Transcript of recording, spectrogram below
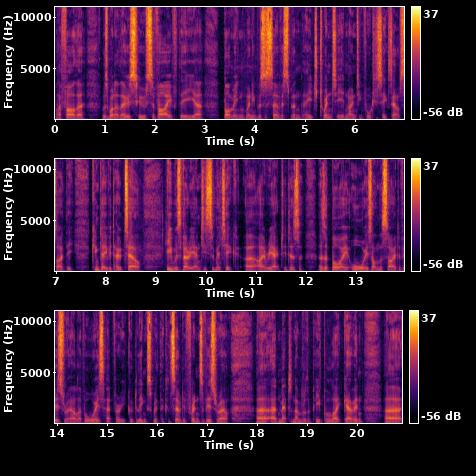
My father was one of those who survived the uh, bombing when he was a serviceman, aged 20 in 1946, outside the King David Hotel he was very anti-Semitic. Uh, I reacted as a, as a boy, always on the side of Israel. I've always had very good links with the Conservative Friends of Israel. Uh, I'd met a number of the people like Gavin, uh,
